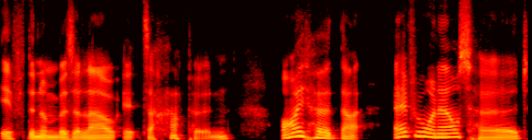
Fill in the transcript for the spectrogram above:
if the numbers allow it to happen, I heard that everyone else heard,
